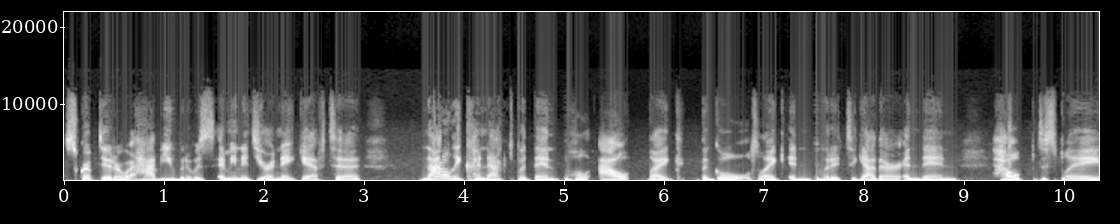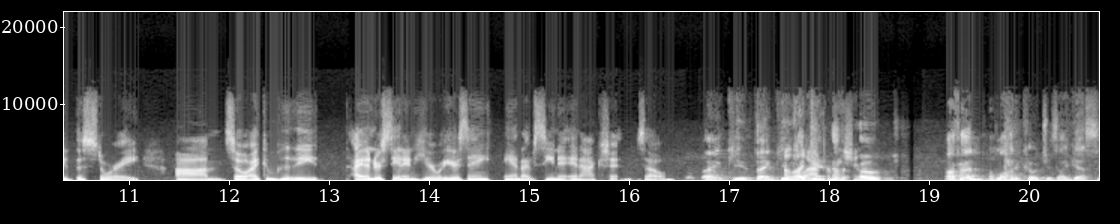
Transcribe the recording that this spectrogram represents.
scripted or what have you, but it was, I mean, it's your innate gift to, not only connect but then pull out like the gold like and put it together and then help display the story. Um, so i completely i understand and hear what you're saying and i've seen it in action so. Thank you thank you. I did have a coach. I've had a lot of coaches i guess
